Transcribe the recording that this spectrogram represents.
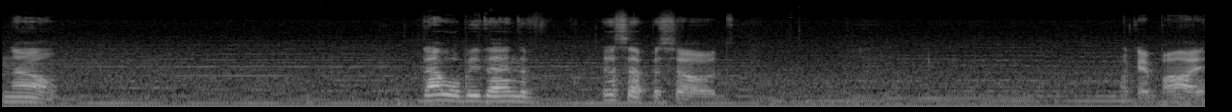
No. That will be the end of this episode. Okay, bye.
